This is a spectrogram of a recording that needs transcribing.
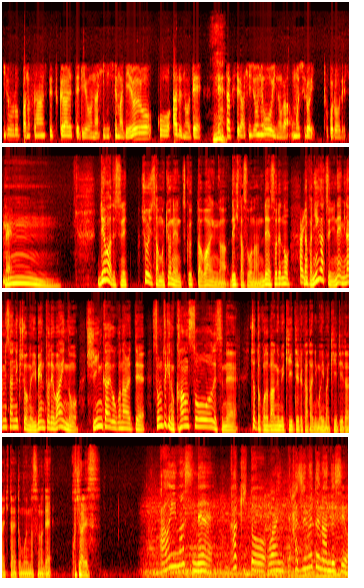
ヨーロッパのフランスで作られているような品種までいろいろこうあるので、ね選択肢が非常に多いのが面白いところですうね。ん。ではですね、庄司さんも去年作ったワインができたそうなんで、それの、はい。なんか2月にね、南三陸町のイベントでワインの試飲会が行われて、その時の感想をですね、ちょっとこの番組聞いている方にも今聞いていただきたいと思いますので、こちらです。合いますね。牡蠣とワインって初めてなんですよ、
